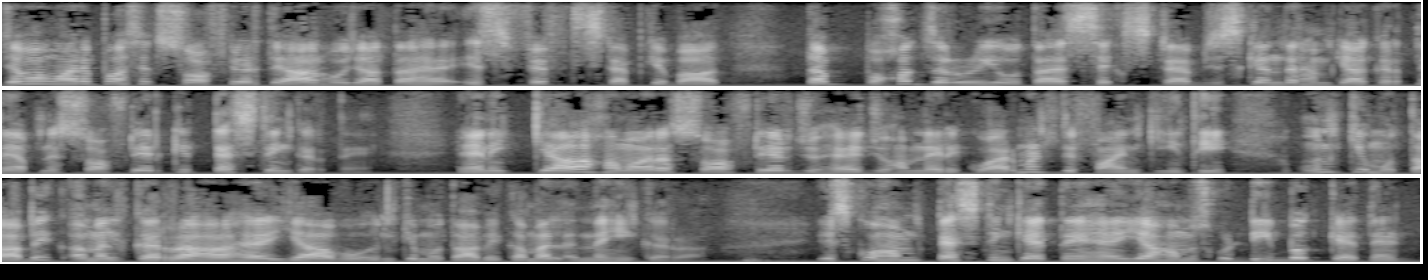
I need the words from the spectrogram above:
जब हमारे पास एक सॉफ्टवेयर तैयार हो जाता है, इस फिफ्थ स्टेप के बाद तब बहुत ज़रूरी होता है सिक्स स्टेप जिसके अंदर हम क्या करते हैं, अपने सॉफ्टवेयर की टेस्टिंग करते हैं। यानी क्या हमारा सॉफ्टवेयर जो है, जो हमने रिक्वायरमेंट्स डिफाइन की थी, उनके मुताबिक अमल कर रहा है या वो उनके मुताबिक अमल नहीं कर रहा। इसको हम टेस्टिंग कहते हैं या हम उसको डीबग कहते हैं।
